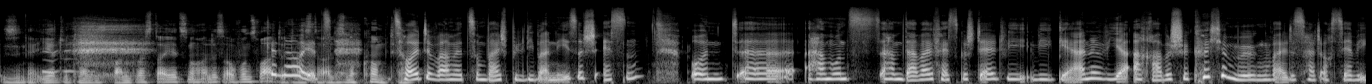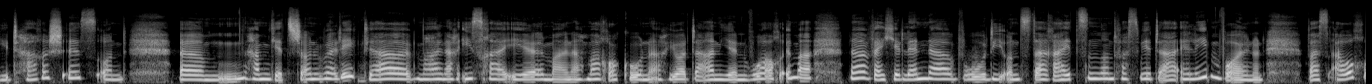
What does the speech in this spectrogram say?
Wir sind ja eher total gespannt, was da jetzt noch alles auf uns wartet, genau, was jetzt, da alles noch kommt. Ja. Heute waren wir zum Beispiel libanesisch essen und äh, haben uns haben dabei festgestellt, wie, wie gerne wir arabische Küche mögen, weil das halt auch sehr vegetarisch ist und ähm, haben jetzt schon überlegt, ja, mal nach Israel, mal nach Marokko, nach Jordanien, wo auch immer, ne, welche Länder, wo die uns da reizen und was wir da erleben wollen. Und was auch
